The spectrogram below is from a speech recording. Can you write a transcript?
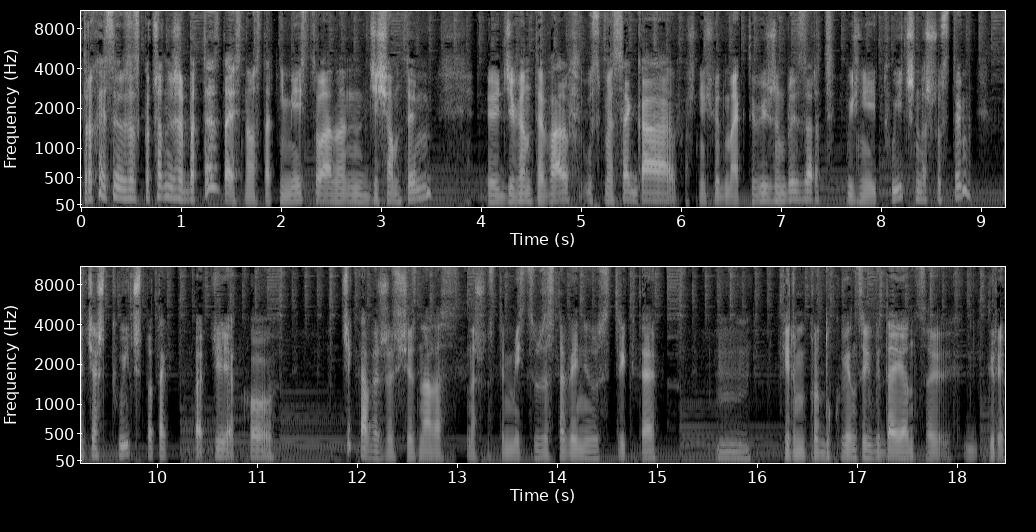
Trochę jestem zaskoczony, że Bethesda jest na ostatnim miejscu, a na dziesiątym, y, dziewiąte Valve, ósme Sega, właśnie siódme Activision Blizzard, później Twitch na szóstym, chociaż Twitch to tak bardziej jako ciekawe, że się znalazł na szóstym miejscu w zestawieniu stricte mm, firm produkujących, wydających gry.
